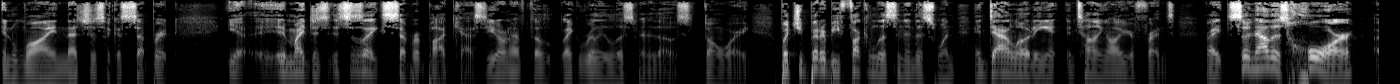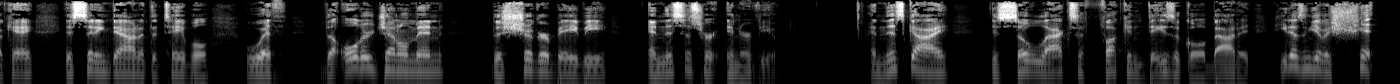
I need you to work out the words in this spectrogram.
in wine. That's just like a separate. Yeah, it might just it's just like separate podcasts. You don't have to like really listen to those. Don't worry. But you better be fucking listening to this one and downloading it and telling all your friends, right? So now this whore, okay, is sitting down at the table with the older gentleman the sugar baby, and this is her interview. And this guy is so lax a fucking daisical about it. He doesn't give a shit.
